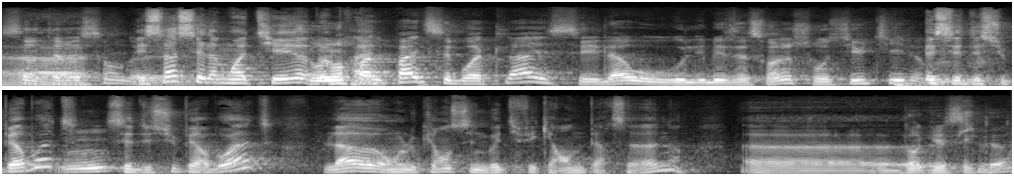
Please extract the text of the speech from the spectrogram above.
C'est intéressant. Et ça, c'est la moitié. On n'en parle pas de ces boîtes-là, et c'est là où les business angels sont aussi utiles. Et c'est des super boîtes. Mmh. C'est des super boîtes. Là, en l'occurrence, c'est une boîte qui fait 40 personnes. Euh, dans quel secteur?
